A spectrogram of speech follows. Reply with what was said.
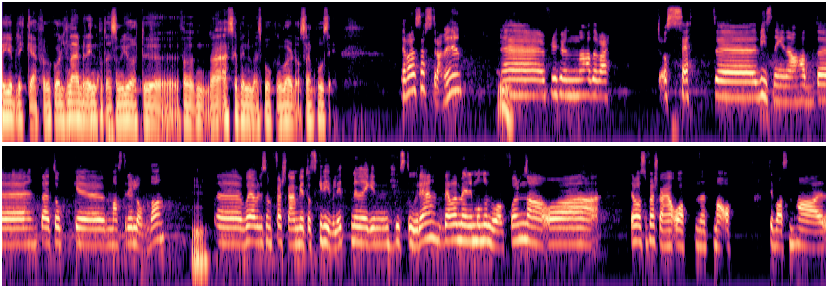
øyeblikket, for å gå litt nærmere inn på det, som gjorde at du for jeg skal begynne med spoken word og slampoesi Det var søstera mi. Eh, fordi hun hadde vært og sett eh, visningene jeg hadde da jeg tok eh, master i London. Mm. Eh, hvor jeg liksom første gang begynte å skrive litt min egen historie. Det var mer i monologform, da. Og det var også første gang jeg åpnet meg opp til hva som har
